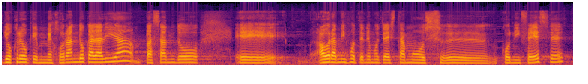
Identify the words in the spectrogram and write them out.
yo creo que mejorando cada día, pasando eh, ahora mismo tenemos ya estamos eh, con IFS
